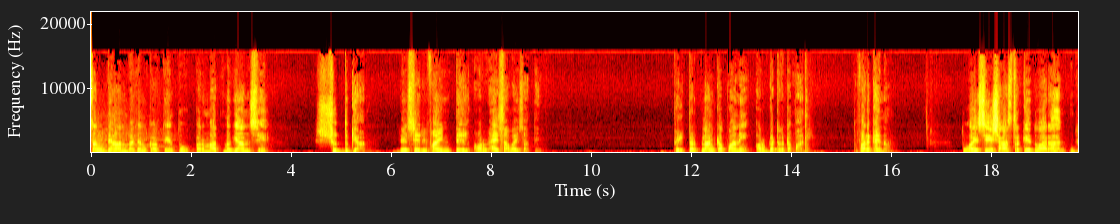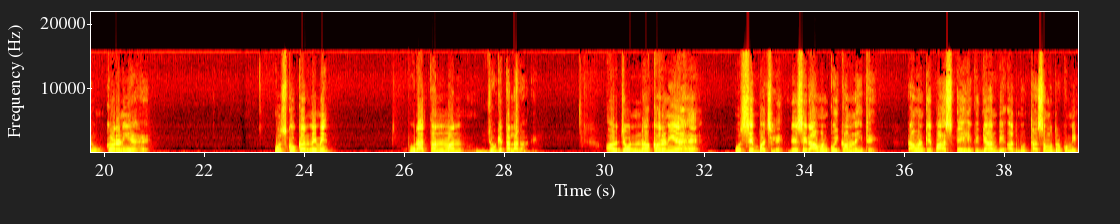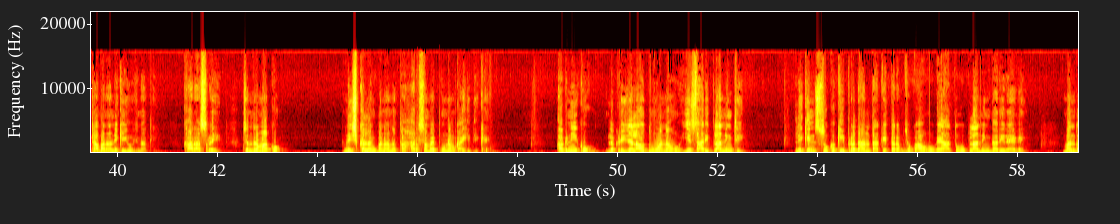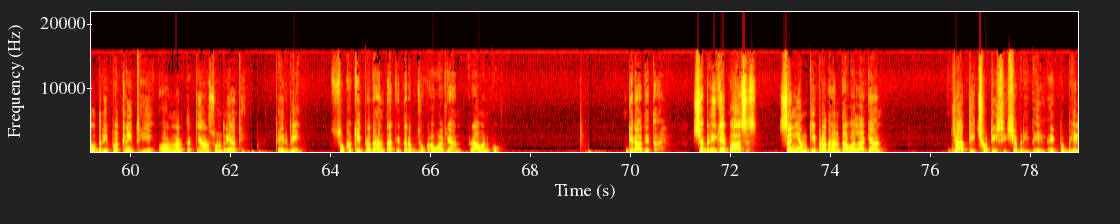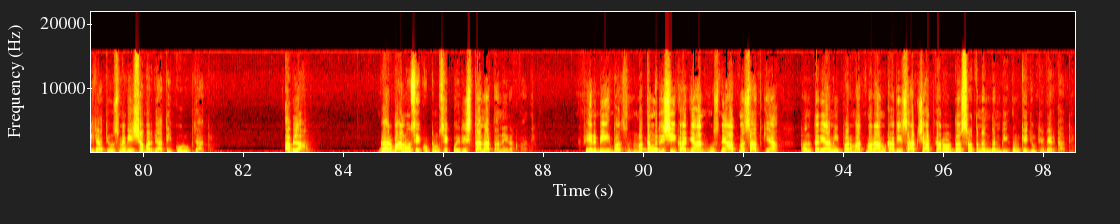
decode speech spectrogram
संग ध्यान भजन करते हैं तो परमात्मा ज्ञान से शुद्ध ज्ञान, जैसे रिफाइंड तेल और ऐसा वैसा तेल। फ़िल्टर प्लांट का पानी और गटर का पानी। तो फ़र्क है ना? तो ऐसे शास्त्र के द्वारा जो करणीय है, उसको करने में पूरा तन मन योग्यता लगा दे। और जो न करणीय है, उससे बच ले। जैसे रावण कोई कम नहीं थे। रावण के पास ऐहिक ज्ञान भी अद्भुत था। समुद्र को मीठा बनाने की योजना थी। खारास रही। चंद्रमा को निष्कलंक बनाना था। हर समय पूनम का ही दिखे। अग्नि को लकड़ी जलाओ, धुआँ ना हो। ये सारी प्लानिंग थी। लेकिन सुख की प्रधानता की तरफ़ झुकाव हो गया तो वो प्लानिंग धरी रह गई। मंदोदरी पत्नी थी और नर्तकियाँ और सुंदरियाँ थी। फिर भी सुख की प्रधानता की तरफ़ झुका हुआ ज्ञान रावण को गिरा देता है। शबरी के पास संयम की प्रधानता वाला ज्ञान, जाति छोटी सी शबरी भील, एक तो भील जाति, उसमें भी शबर जाति, कुरूप जाति। अबला घर वालों से, कुटुंब से कोई रिश्ता नाता नहीं रख पाती। फिर भी बस मतंग ऋषि का ज्ञान उसने आत्मसात किया। तो अंतर्यामी परमात्मा राम का भी साक्षात्कार और दशरथ नंदन भी उनके झूठे बेर खाते।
